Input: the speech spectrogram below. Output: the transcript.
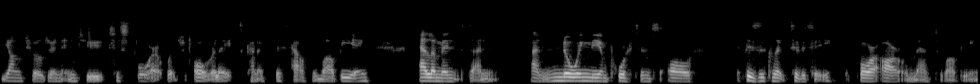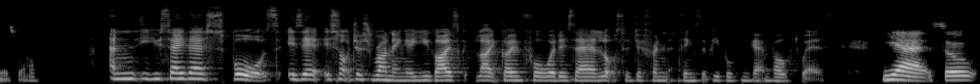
young children into to sport, which all relates kind of this health and well-being elements and and knowing the importance of physical activity for our own mental well-being as well. And you say there's sports. Is it? It's not just running. Are you guys like going forward? Is there lots of different things that people can get involved with? Yeah. So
